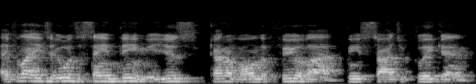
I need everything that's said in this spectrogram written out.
I feel like it was the same thing. It just kind of on the field that things started to click, and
